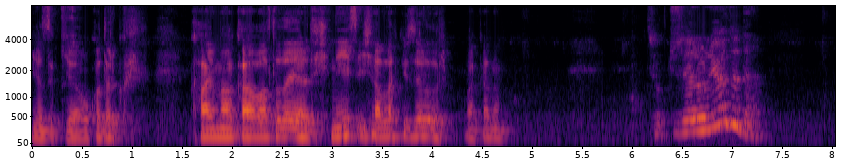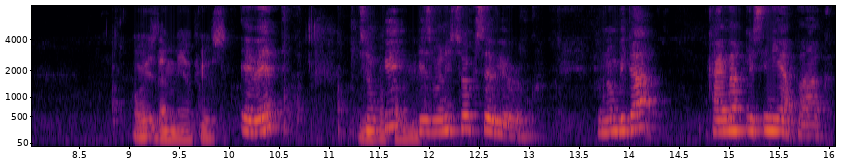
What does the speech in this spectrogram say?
Yazık ya o kadar kaymağı kahvaltıda yerdik. Neyse inşallah güzel olur. Bakalım. Çok güzel oluyordu da. O yüzden mi yapıyorsun? Evet. İyi Çünkü bakalım. biz bunu çok seviyoruz. Bunun bir de kaymaklısını yapak.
